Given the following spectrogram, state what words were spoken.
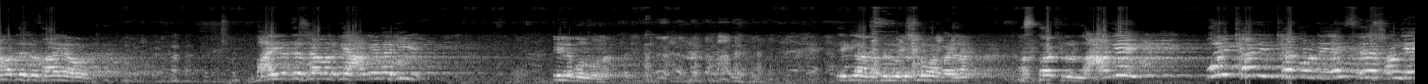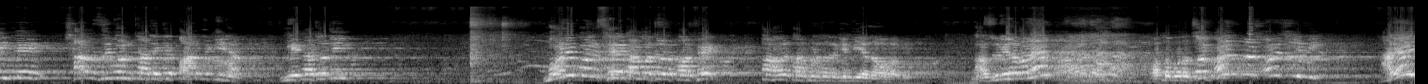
আমাদের দেশে যায় এখন। বাইরের দেশে আবার কি আগে নাকি? বলব না। এগুলো আমাদের মধ্যে শোভা পায় না। আগে পরীক্ষা নিরীক্ষা করবে এই ছেলের সঙ্গে এই মেয়ে সারা জীবন কাটাতে পারবে কিনা? মেয়েটা যদি মনে করে ছেলেটা আমার জন্য পারফেক্ট তাহলে তারপরে তাদেরকে বিয়ে দেওয়া হবে। নাজুবিরা বলে কত বড় জঘন্য সংস্কৃতি আর এই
